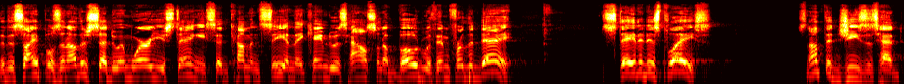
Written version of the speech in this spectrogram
The disciples and others said to him, Where are you staying? He said, Come and see. And they came to his house and abode with him for the day. Stayed at his place. It's not that Jesus had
